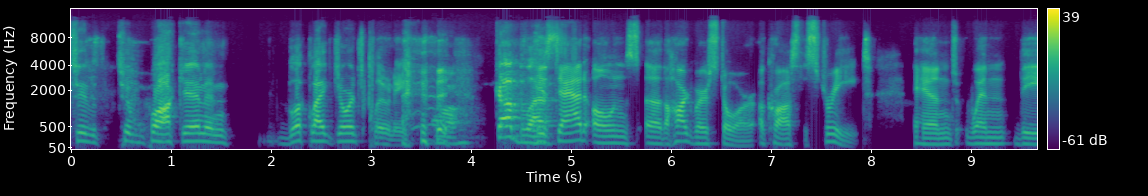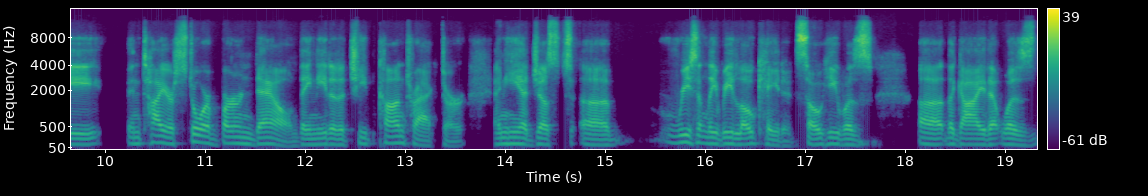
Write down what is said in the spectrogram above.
To to walk in and look like George Clooney. Oh, God bless. His dad owns uh, the hardware store across the street. And when the entire store burned down, they needed a cheap contractor. And he had just uh, recently relocated. So he was uh, the guy that was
